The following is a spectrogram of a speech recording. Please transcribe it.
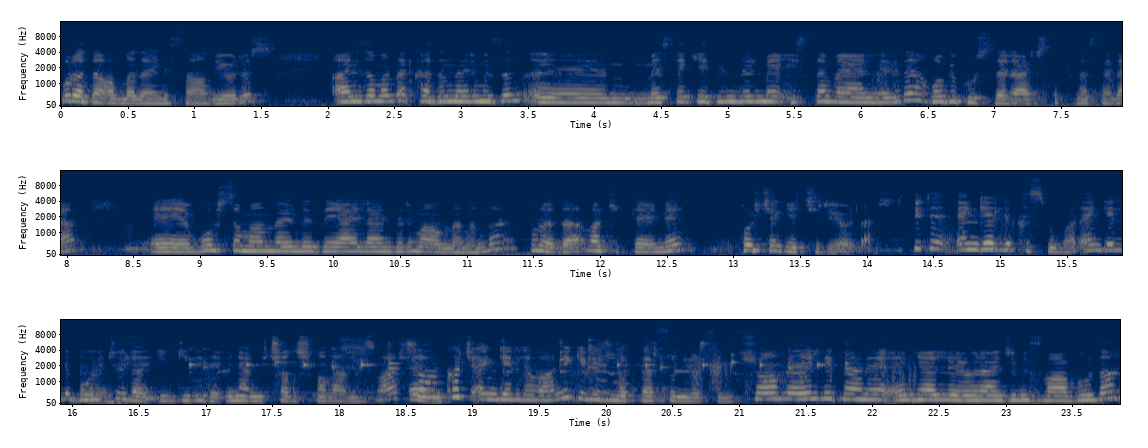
burada almalarını sağlıyoruz. Aynı zamanda kadınlarımızın e, meslek edindirme istemeyenleri de hobi kursları açtık mesela. E, boş zamanlarını değerlendirme anlamında burada vakitlerini hoşça geçiriyorlar. Bir de engelli kısmı var. Engelli boyutuyla ilgili de önemli çalışmalarımız var. Şu an Evet. kaç engelli var? Ne gibi hizmetler sunuyorsunuz? Şu anda 50 tane engelli öğrencimiz var burada.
